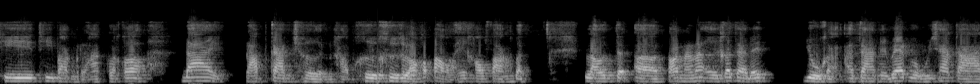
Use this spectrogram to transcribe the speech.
ที่ที่บางรักแล้วก็ได้รับการเชิญครับ คือคือเราก็เป่าให้เขาฟังแบบ เราจะตอนนั้นนะเออก็จะได้อยู่กับอาจารย์ในแวดวงวิชาการ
